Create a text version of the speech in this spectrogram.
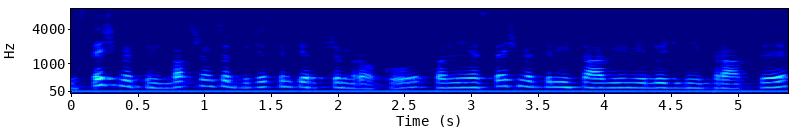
jesteśmy w tym 2021 roku, to nie jesteśmy tymi samymi ludźmi pracy,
